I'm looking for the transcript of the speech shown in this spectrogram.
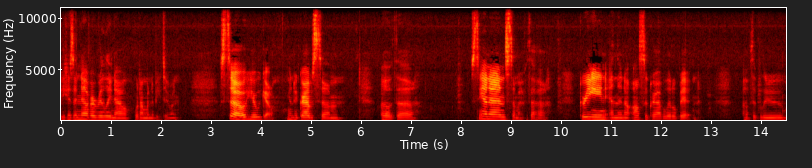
because I never really know what I'm going to be doing. So here we go. I'm going to grab some of the sienna some of the green and then I'll also grab a little bit of the blue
